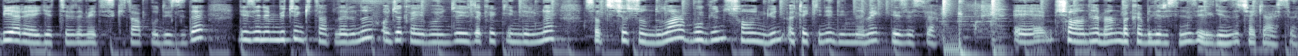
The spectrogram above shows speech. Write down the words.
bir araya getirdi Metis Kitap bu dizide. Dizinin bütün kitaplarını Ocak ayı boyunca %40 indirimle satışa sundular. Bugün son gün Ötekini Dinlemek dizisi. Ee, şu an hemen bakabilirsiniz ilginizi çekerse.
